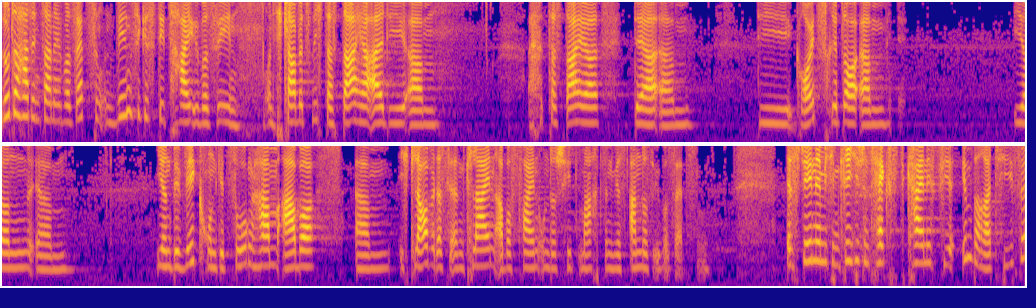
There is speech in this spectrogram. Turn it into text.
Luther hat in seiner Übersetzung ein winziges Detail übersehen. Und ich glaube jetzt nicht, dass daher all die, ähm, dass daher der, ähm, die Kreuzritter ähm, ihren, ähm, ihren Beweggrund gezogen haben, aber ähm, ich glaube, dass er einen kleinen, aber feinen Unterschied macht, wenn wir es anders übersetzen. Es stehen nämlich im griechischen Text keine vier Imperative,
